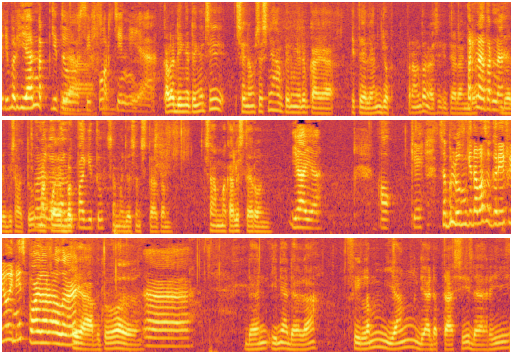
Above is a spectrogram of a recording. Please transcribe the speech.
Jadi berkhianat gitu Ya, si Forge ini ya. Kalau diinget-inget sih sinopsisnya hampir mirip kayak Italian Job. Pernah nonton gak sih Italian Pernah, Job? pernah. 2001. Cuman Mark lupa gitu. sama Jason Statham sama Charlize Theron. Ya ya. Oke, sebelum kita masuk ke review ini spoiler alert. Iya betul. Eh, Dan ini adalah film yang diadaptasi dari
